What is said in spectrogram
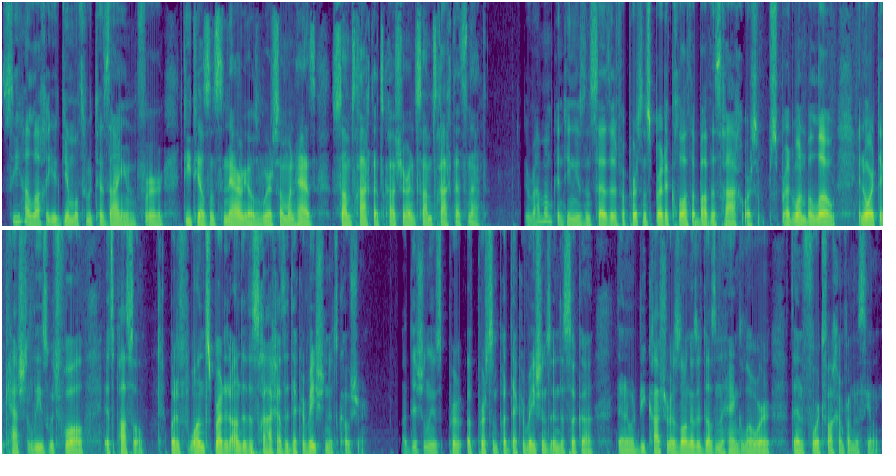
See Halacha Yud Gimel through Tazayin for details and scenarios where someone has some schach that's kosher and some schach that's not. The Rambam continues and says that if a person spread a cloth above the schach or spread one below in order to catch the leaves which fall, it's pasul. But if one spread it under the schach as a decoration, it's kosher. Additionally, if a person put decorations in the sukkah, then it would be kosher as long as it doesn't hang lower than four tfachim from the ceiling.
